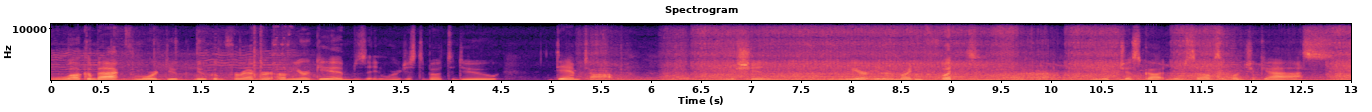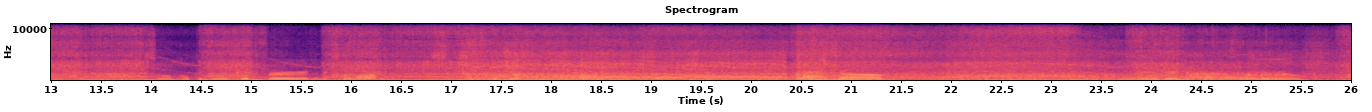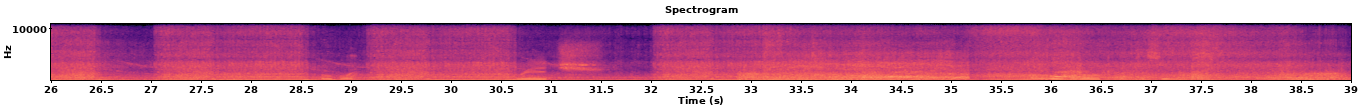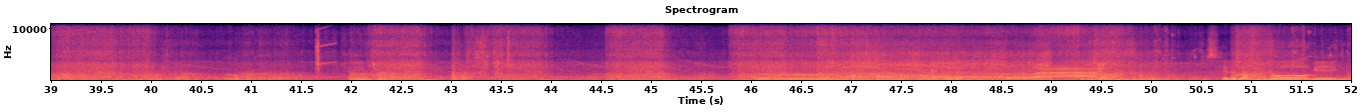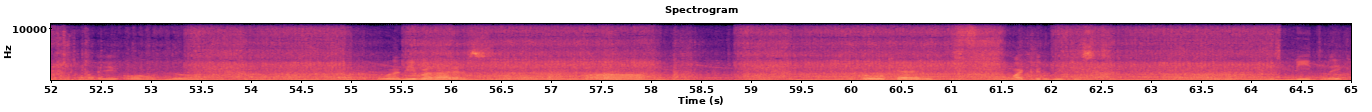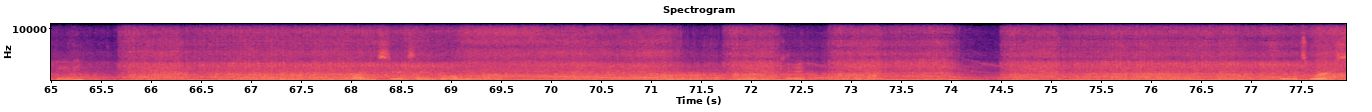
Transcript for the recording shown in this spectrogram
Welcome back for more Duke Nukem Forever. I'm YourGibs, and we're just about to do Dam Top mission. And we are in our mighty foot. We have just gotten ourselves a bunch of gas. So I'm hoping we're good for the next little while. Good job. Nice job. Happy. Oh boy. Bridge. Oh, hello, cactuses. Oh boy. Danger. Uh, ah. I just hit it the wrong angle. Oh no. What I mean by that is, uh, okay. Why couldn't we just, just Mead Lake maybe? Are you serious? I gotta go all the way around? Okay. Think it's worse.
